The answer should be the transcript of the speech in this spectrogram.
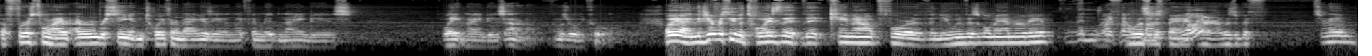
the first one, I, I remember seeing it in Toy Fair magazine in like the mid 90s, late 90s. I don't know. It was really cool. Oh, yeah, and did you ever see the toys that, that came out for the new Invisible Man movie? The, like the Elizabeth most, Banks. really? Or Elizabeth, what's her name?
